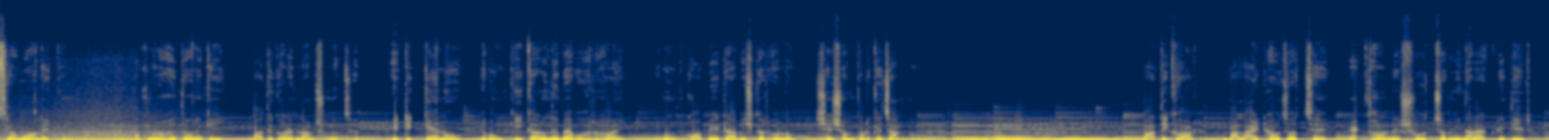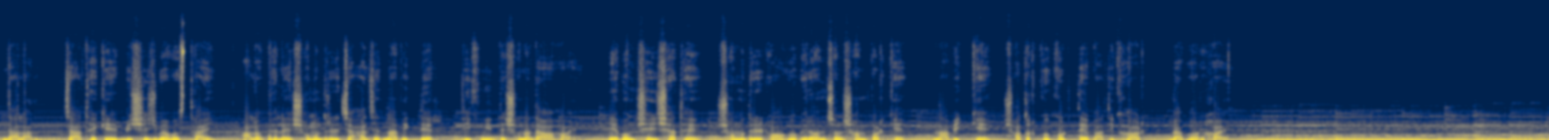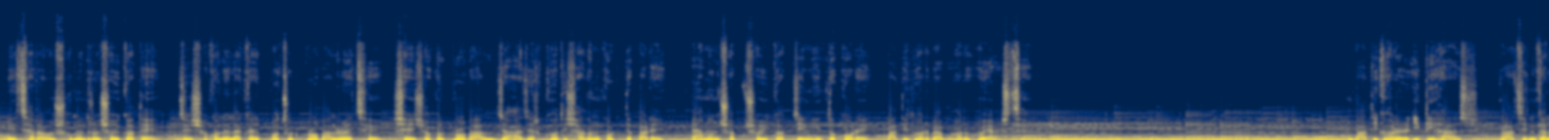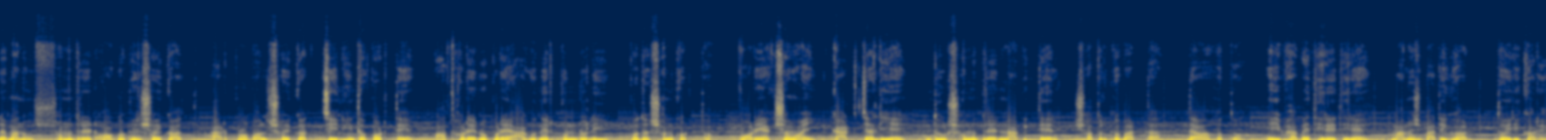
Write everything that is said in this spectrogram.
আসসালামু আলাইকুম। আপনারা হয়তো অনেকেই বাতিঘরের নাম শুনেছেন। এটি কেন এবং কী কারণে ব্যবহার হয় এবং কবে এটা আবিষ্কার হলো সে সম্পর্কে জানব। বাতিঘর বা লাইট হাউস হচ্ছে এক ধরনের সুউচ্চ মিনার আকৃতির দালান, যা থেকে বিশেষ ব্যবস্থায় আলো ফেলে সমুদ্রের জাহাজের নাবিকদের দিক নির্দেশনা দেওয়া হয় এবং সেই সাথে সমুদ্রের অগভীর অঞ্চল সম্পর্কে নাবিককে সতর্ক করতে বাতিঘর ব্যবহার হয়। এছাড়াও সমুদ্র সৈকতে যে সকল এলাকায় প্রচুর প্রবাল রয়েছে, সেই সকল প্রবাল জাহাজের ক্ষতি সাধন করতে পারে এমন সব সৈকত চিহ্নিত করে বাতিঘর ব্যবহার হয়ে আসছে। বাতিঘরের ইতিহাস, প্রাচীনকালে মানুষ সমুদ্রের অগভীর সৈকত আর প্রবল সৈকত চিহ্নিত করতে পাথরের উপরে আগুনের কুণ্ডলী প্রদর্শন করত। পরে এক সময় কাঠ জ্বালিয়ে দূর সমুদ্রের নাবিকদের সতর্কবার্তা দেওয়া হতো। এইভাবে ধীরে ধীরে মানুষ বাতিঘর তৈরি করে।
